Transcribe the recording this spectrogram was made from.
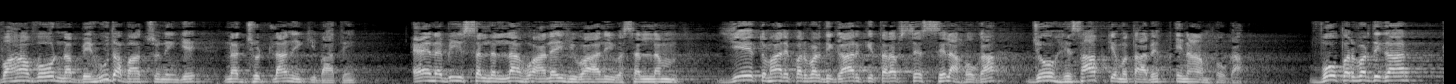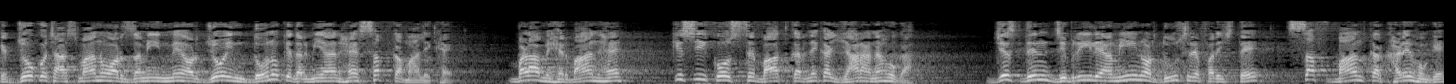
وہاں وہ نہ بےحودہ بات سنیں گے، نہ جھٹلانے کی باتیں۔ اے نبی صلی اللہ علیہ وآلہ وسلم، یہ تمہارے پروردگار کی طرف سے سلا ہوگا، جو حساب کے مطابق انعام ہوگا۔ وہ پروردگار کہ جو کچھ آسمانوں اور زمین میں اور جو ان دونوں کے درمیان ہے، سب کا مالک ہے۔ بڑا مہربان ہے، کسی کو اس سے بات کرنے کا یارہ نہ ہوگا۔ جس دن جبریل امین اور دوسرے فرشتے صف باندھ کر کھڑے ہوں گے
